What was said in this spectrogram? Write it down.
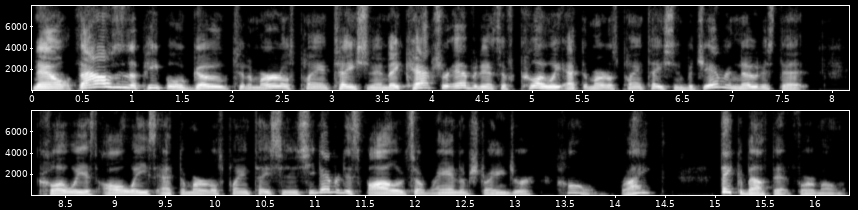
Now, thousands of people go to the Myrtles Plantation and they capture evidence of Chloe at the Myrtles Plantation. But you ever notice that Chloe is always at the Myrtles Plantation? She never just followed some random stranger home, right? Think about that for a moment.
